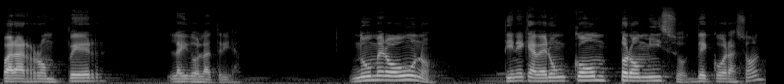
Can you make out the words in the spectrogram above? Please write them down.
para romper la idolatría. Número uno, tiene que haber un compromiso de corazón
